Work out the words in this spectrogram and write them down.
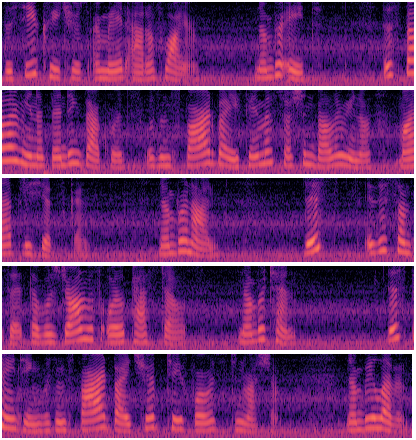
The sea creatures are made out of wire. Number 8. This ballerina bending backwards was inspired by a famous Russian ballerina, Maya Plisetskaya. Number 9. This is a sunset that was drawn with oil pastels. Number 10. This painting was inspired by a trip to a forest in Russia. Number 11.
